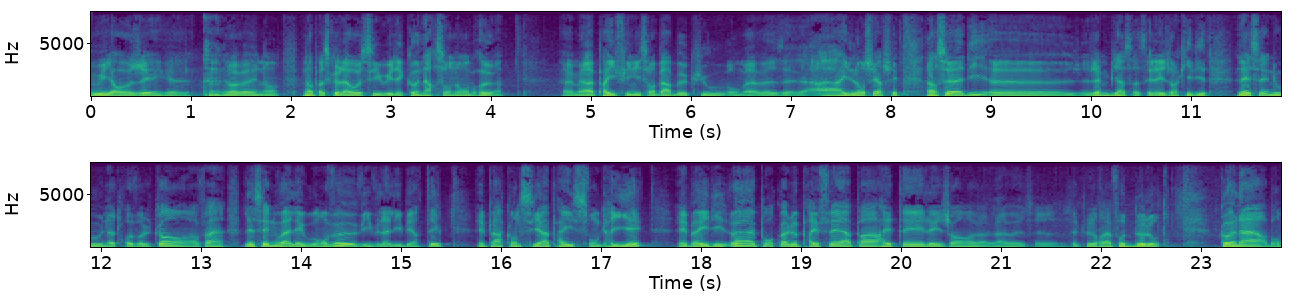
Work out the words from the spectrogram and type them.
Oui, Roger. non, non, parce que là aussi, oui, les connards sont nombreux. Hein. Euh, mais après, ils finissent en barbecue. Bon, bah, ah, ils l'ont cherché. Alors, cela dit, euh, j'aime bien ça. C'est les gens qui disent laissez-nous notre volcan, enfin, laissez-nous aller où on veut, vive la liberté. Et par contre, si après ils se font griller, eh ben, ils disent pourquoi le préfet a pas arrêté les gens? Ah C'est toujours la faute de l'autre. Connard. Bon,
